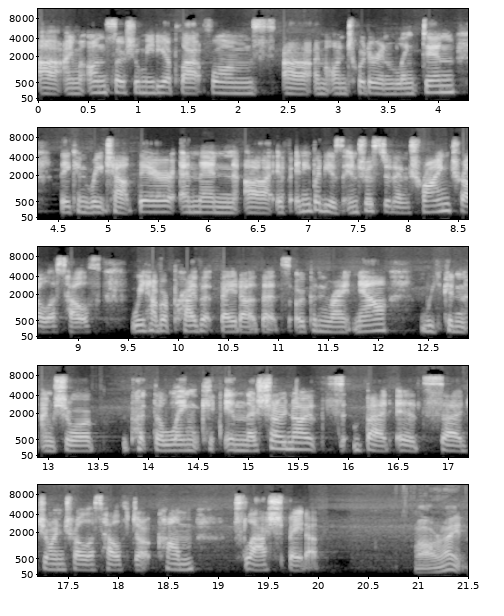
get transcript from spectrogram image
uh, I'm on social media platforms. Uh, I'm on Twitter and LinkedIn. They can reach out there. And then uh, if anybody is interested in trying Trellis Health, we have a private beta that's open right now. We can, I'm sure, put the link in the show notes, but it's uh, jointrellishealth.com slash beta. All right.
